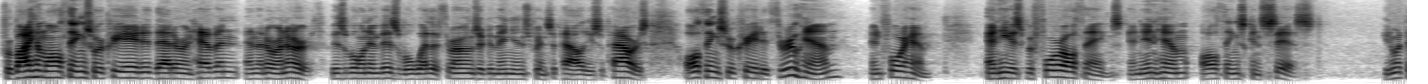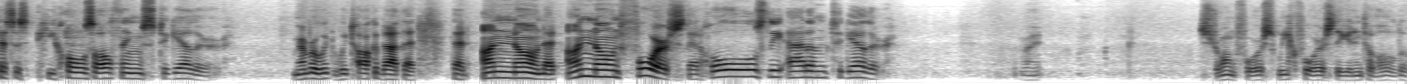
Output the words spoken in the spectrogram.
For by him all things were created that are in heaven and that are on earth, visible and invisible, whether thrones or dominions, principalities or powers. All things were created through him and for him. And he is before all things, and in him all things consist. You know what this is? He holds all things together. Remember, we, we talk about that, that unknown, that unknown force that holds the atom together. Right? Strong force, weak force, they get into all the,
